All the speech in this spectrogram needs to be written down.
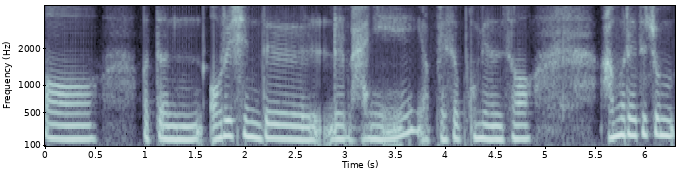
어, 어떤 어르신들을 많이 옆에서 보면서 아무래도 좀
